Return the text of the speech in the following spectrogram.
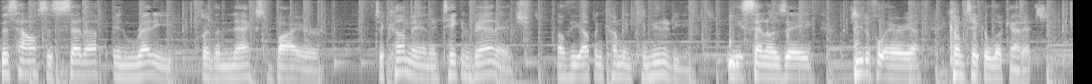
This house is set up and ready for the next buyer to come in and take advantage of the up and coming community. East San Jose, beautiful area. Come take a look at it.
